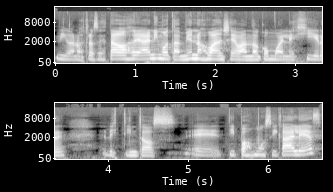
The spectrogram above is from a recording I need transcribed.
Digo, nuestros estados de ánimo también nos van llevando como a elegir distintos eh, tipos musicales.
